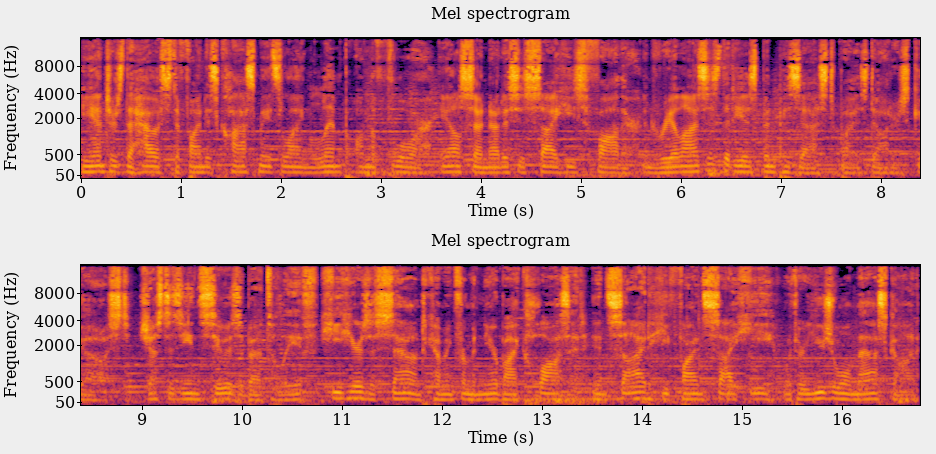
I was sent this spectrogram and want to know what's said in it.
He enters the house to find his classmates lying limp on the floor. He also notices Sai-He's father and realizes that he has been possessed by his daughter's ghost. Just as In-soo is about to leave, he hears a sound coming from a nearby closet. Inside, he finds Sai-He with her usual mask on.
